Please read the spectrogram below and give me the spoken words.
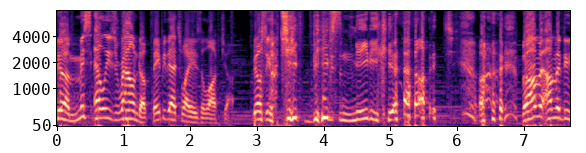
Uh, Miss Ellie's Roundup. Maybe that's why he's a lockjaw. We also got Chief Beef's meaty couch. but I'm, I'm gonna do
